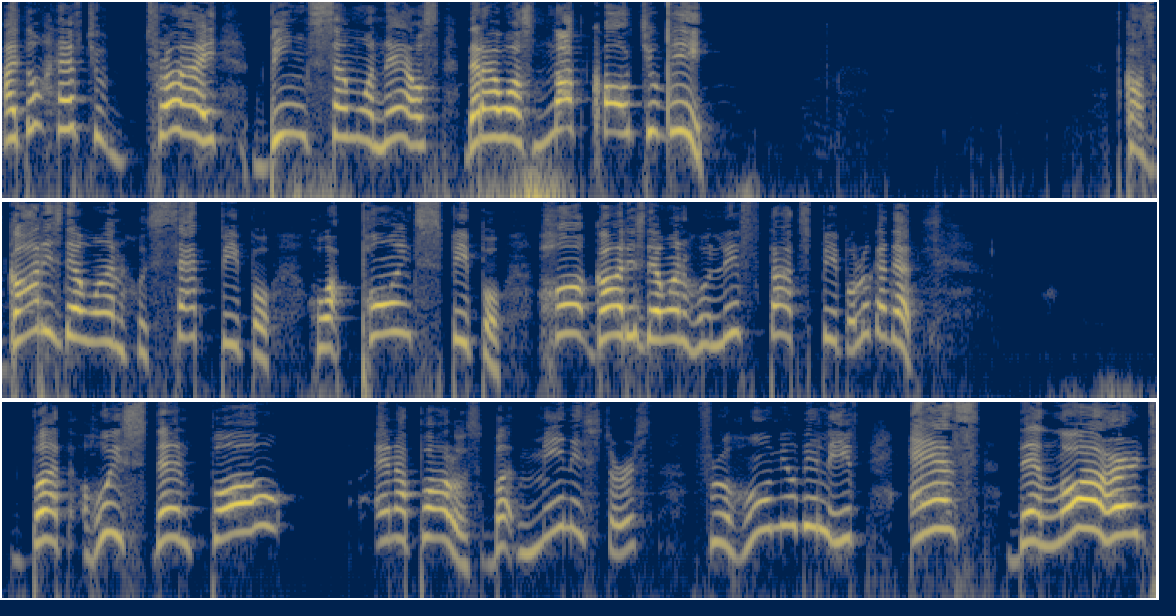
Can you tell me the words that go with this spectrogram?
I don't have to try being someone else that I was not called to be. Because God is the one who set people, who appoints people. God is the one who lifts up people. Look at that. But who is then Paul and Apollos? But ministers through whom you believed, as the Lord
